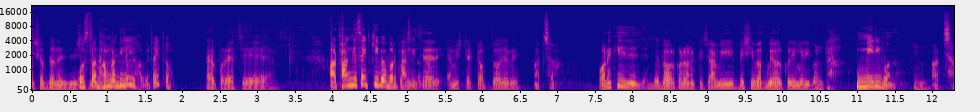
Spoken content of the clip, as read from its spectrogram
এইসব ধরনের জিনিস ওস্তাদ হামলা দিলেই হবে তাই তো? তারপরে আছে আর ফাঙ্গিসাইড কি ব্যবহার করছেন ফাঙ্গিসাইড অ্যামিস্টার টপ দেওয়া যাবে। আচ্ছা। অনেকেই ব্যবহার করে অনেক কিছু। আমি বেশিরভাগ ব্যবহার করি মেরিবনটা মেরিবন। আচ্ছা।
